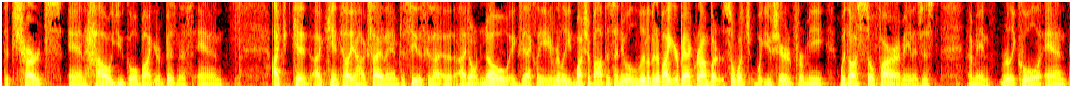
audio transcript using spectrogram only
the charts and how you go about your business. And I can't I can't tell you how excited I am to see this because I I don't know exactly really much about this. I knew a little bit about your background, but so what what you've shared for me with us so far, I mean, it's just I mean really cool. And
